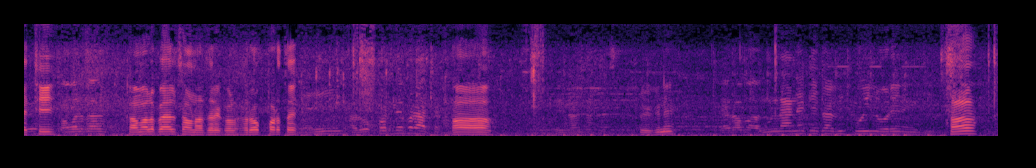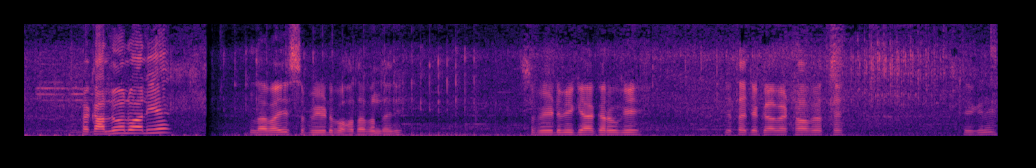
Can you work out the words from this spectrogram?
ਇੱਥੇ ਕਮਲ ਪੈਲਸ। ਆਉਣਾ ਤੇਰੇ ਕੋਲ ਰੋਪੜ ਤੇ। ਰੋਪੜ ਤੇ ਬਰਾਤ। ਹਾਂ। ਠੀਕ ਨੇ? ਨਹੀਂ ਹਾਂ। ਫੇ ਕੱਲ ਨੂੰ ਲਵਾ ਲਈਏ? ਲੈ ਬਾਈ ਸਪੀਡ ਬਹੁਤ ਆ ਬੰਦੇ ਦੀ। ਸਪੀਡ ਵੀ ਕਿਆ ਕਰੂਗੀ, ਜਿੱਥੇ ਜੱਗਾ ਬੈਠਾ ਹੋਵੇ ਉੱਥੇ। ਠੀਕ ਨਹੀਂ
